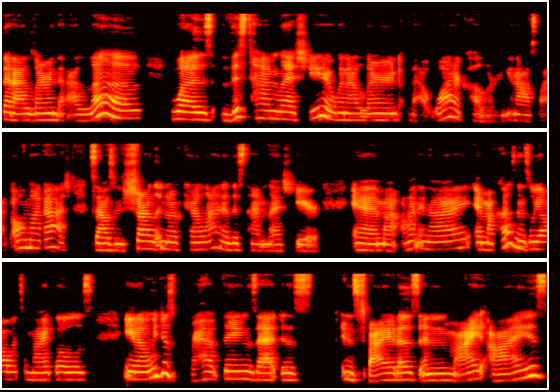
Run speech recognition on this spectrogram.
that I learned that I love was this time last year when I learned about watercoloring. And I was like, oh my gosh. So I was in Charlotte, North Carolina this time last year. And my aunt and I and my cousins, we all went to Michael's. You know, we just grabbed things that just inspired us and my eyes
